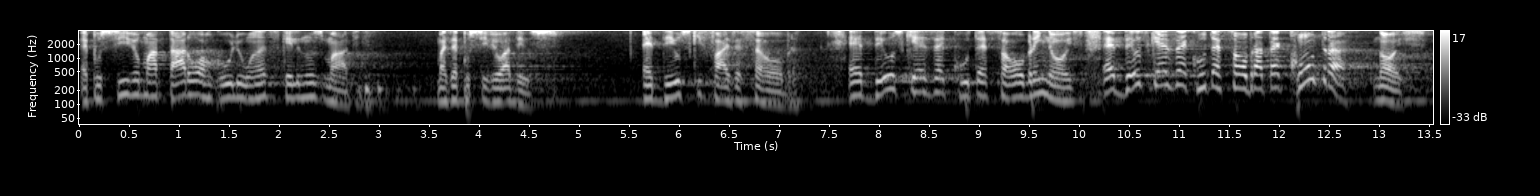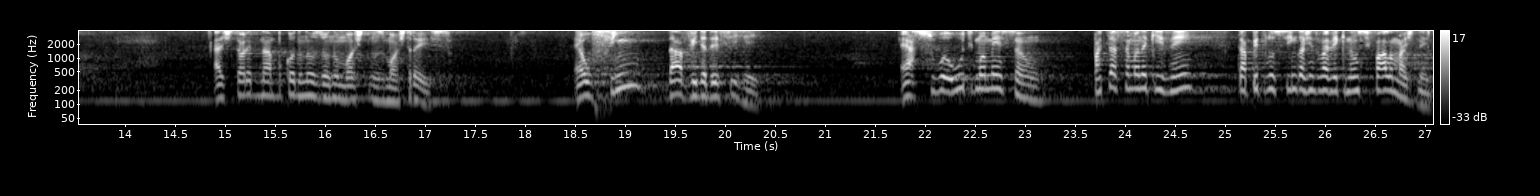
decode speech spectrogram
É possível matar o orgulho antes que ele nos mate, mas é possível a Deus. É Deus que faz essa obra. É Deus que executa essa obra em nós. É Deus que executa essa obra até contra nós. A história de Nabucodonosor nos mostra isso. É o fim da vida desse rei. É a sua última menção. A partir da semana que vem, capítulo 5, a gente vai ver que não se fala mais dele.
